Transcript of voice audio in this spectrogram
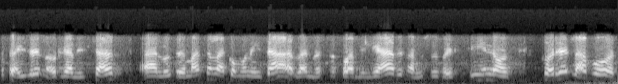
nos ayuden a organizar a los demás en la comunidad, a nuestros familiares, a nuestros vecinos, correr la voz.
